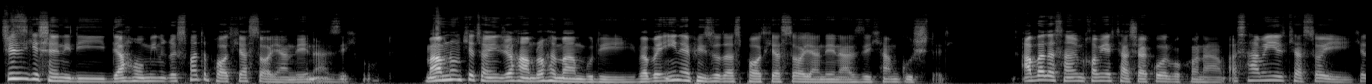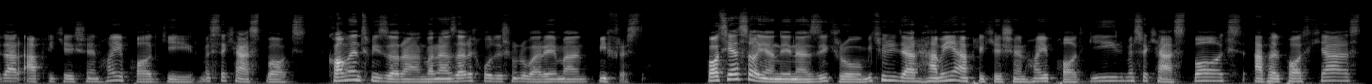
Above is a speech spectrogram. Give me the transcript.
چیزی که شنیدی دهمین قسمت پادکست آینده نزدیک بود. ممنون که تا اینجا همراه من بودی و به این اپیزود از پادکست آینده نزدیک هم گوش دادی. اول از همه می‌خوام یک تشکر بکنم از همه کسایی که در اپلیکیشن های پادگیر مثل Castbox کامنت می‌ذارن و نظر خودشون رو برای من میفرستن. پادکست آینده نزدیک رو می‌تونی در همه اپلیکیشن های پادگیر مثل Castbox، Apple Podcast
